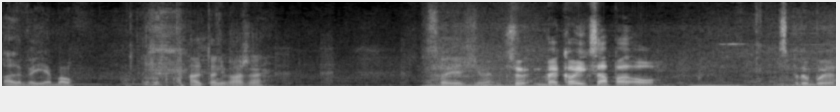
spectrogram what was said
Ale wyjebał. Ale to nieważne. Co, jeździmy? Beko X Upa, o. Spróbuję.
